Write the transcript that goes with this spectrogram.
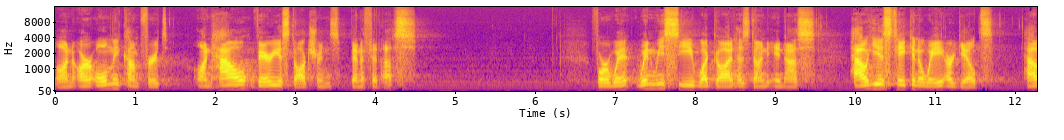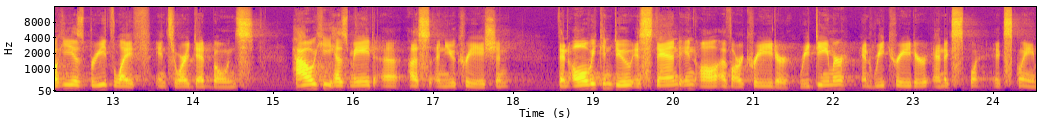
on our only comfort, on how various doctrines benefit us. For when we see what God has done in us, how he has taken away our guilt, how he has breathed life into our dead bones, how he has made uh, us a new creation, then all we can do is stand in awe of our Creator, Redeemer, and Recreator and exclaim,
